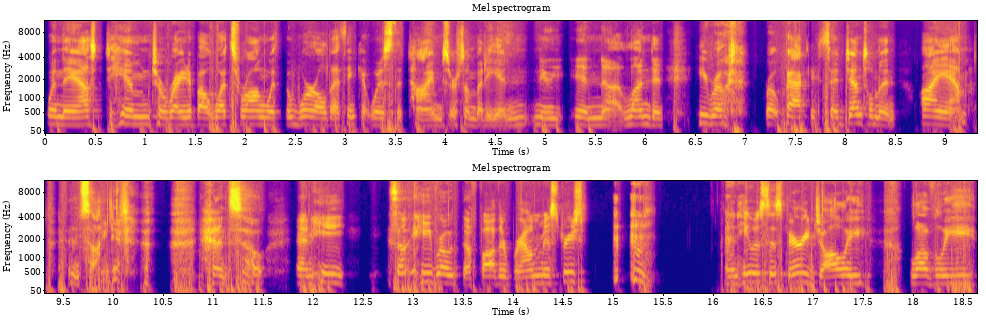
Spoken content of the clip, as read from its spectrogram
when they asked him to write about what's wrong with the world i think it was the times or somebody in new in uh, london he wrote wrote back and said gentlemen I am, and signed it. and so, and he, so he wrote the Father Brown Mysteries. and he was this very jolly, lovely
